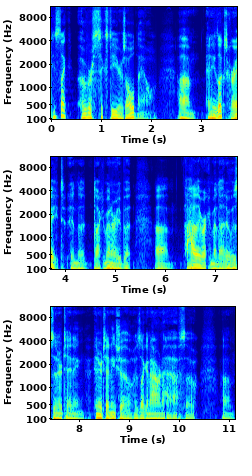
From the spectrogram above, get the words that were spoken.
he's like over sixty years old now, um, and he looks great in the documentary. But um, I highly recommend that. It was entertaining, entertaining show. It was like an hour and a half. So um,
